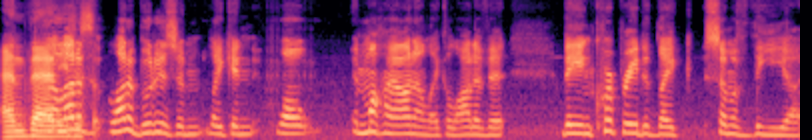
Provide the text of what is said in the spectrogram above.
and then yeah, a lot just... of a lot of Buddhism, like in well in Mahayana, like a lot of it they incorporated like some of the uh,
